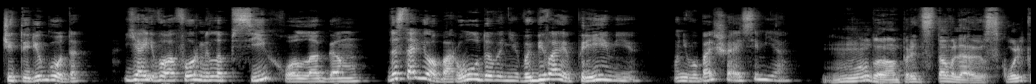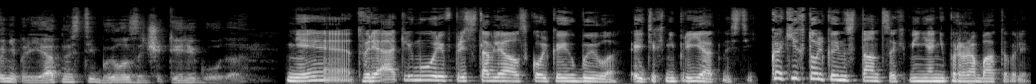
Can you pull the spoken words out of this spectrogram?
Четыре года. Я его оформила психологом. Достаю оборудование, выбиваю премии. У него большая семья. Ну да, представляю, сколько неприятностей было за четыре года. Нет, вряд ли Морев представлял, сколько их было, этих неприятностей. В каких только инстанциях меня не прорабатывали.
